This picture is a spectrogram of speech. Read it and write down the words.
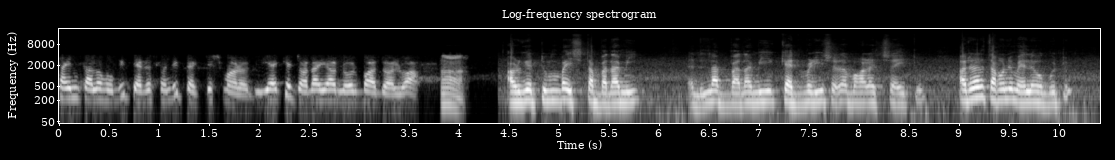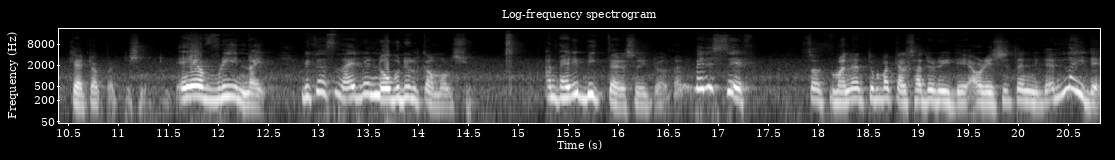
ಸಾಯಂಕಾಲ ಹೋಗಿ ಟೆರೆಸ್ನಲ್ಲಿ ಪ್ರಾಕ್ಟೀಸ್ ಮಾಡೋದು. ಯಾಕೆ ಜ್ವರ ಯಾರು ನೋಡಬಾರ್ದು ಅಲ್ವಾ? ಹಾಂ. ಅವ್ರಿಗೆ ತುಂಬಾ ಇಷ್ಟ ಬಾದಾಮಿ. ಎಲ್ಲ ಬಾದಾಮಿ ಕ್ಯಾಡ್ಬರೀಸ್ ಎಲ್ಲ ಭಾಳ ಇಷ್ಟ ಆಯಿತು. ಅದೆಲ್ಲ ತಗೊಂಡು ಮೇಲೆ ಹೋಗ್ಬಿಟ್ಟು ಕ್ಯಾಟಾಗ್ ಪ್ರಾಕ್ಟೀಸ್ ಮಾಡ್ತೀವಿ every night because night mean nobody will come also and very big terrace ಇಟ್ಟು ಅಂತ ವೆರಿ ಸೇಫ್ ಸೊ ಮನೆ ತುಂಬ ಕೆಲಸದವರು ಇದೆ ಅವ್ರ ಎಸಿಸ್ಟೆಂಟ್ ಇದೆ ಎಲ್ಲ ಇದೆ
